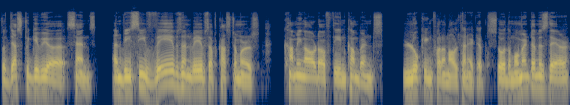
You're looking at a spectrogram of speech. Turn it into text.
so just to give you a sense and we see waves and waves of customers coming out of the incumbents looking for an alternative so the momentum is there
